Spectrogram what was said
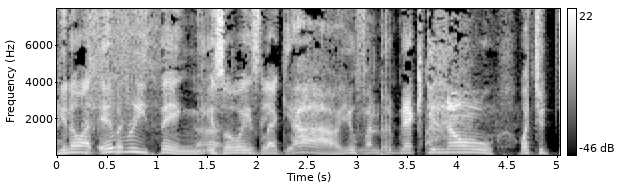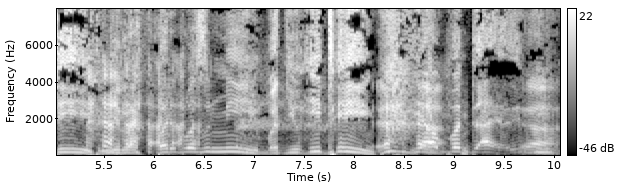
you know what everything Uh, is always like, yeah, you van Riebeeck, you know what you did. And you're like, but it wasn't me, but you eating. Yeah, but I, Yeah.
